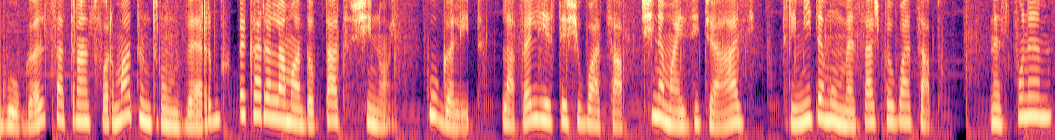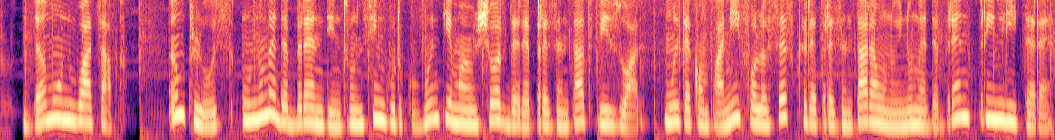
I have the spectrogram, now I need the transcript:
Google s-a transformat într-un verb pe care l-am adoptat și noi. Google it. La fel este și WhatsApp. Cine mai zice azi, trimitem un mesaj pe WhatsApp. Ne spunem, dăm un WhatsApp. În plus, un nume de brand dintr-un singur cuvânt e mai ușor de reprezentat vizual. Multe companii folosesc reprezentarea unui nume de brand prin litere,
